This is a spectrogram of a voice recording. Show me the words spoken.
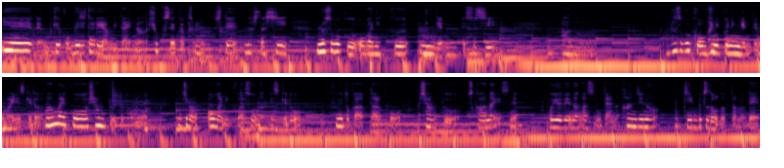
家でも結構ベジタリアンみたいな食生活もしてましたしものすごくオーガニック人間ですしあのものすごくオーガニック人間っていうのもありですけど、まあ、あんまりこうシャンプーとかももちろんオーガニックはそうなんですけど冬とかだったらこうシャンプーを使わないですね。お湯で流すみたいな感じの人物像だったので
